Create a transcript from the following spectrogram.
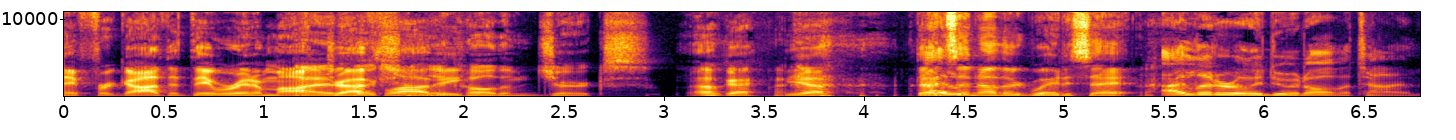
they forgot that they were in a mock I draft affectionately lobby. call them jerks. okay, yeah. That's I- another way to say it. I literally do it all the time.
